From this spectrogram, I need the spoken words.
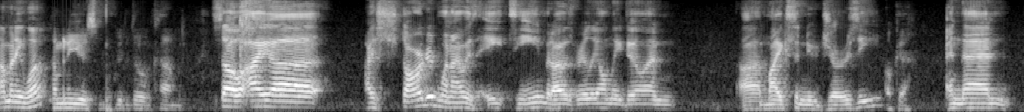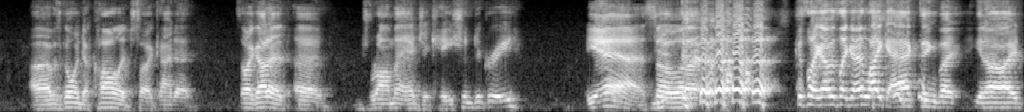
How many what? How many years have you been doing comedy? So I uh, I started when I was 18, but I was really only doing uh, mics in New Jersey, Okay. and then uh, I was going to college, so I kind of so I got a, a drama education degree. Yeah, so because like I was like I like acting, but you know I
